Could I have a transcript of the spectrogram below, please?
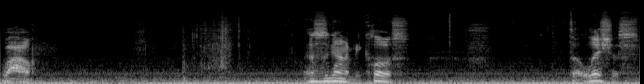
Wow. This is gonna be close. Delicious.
